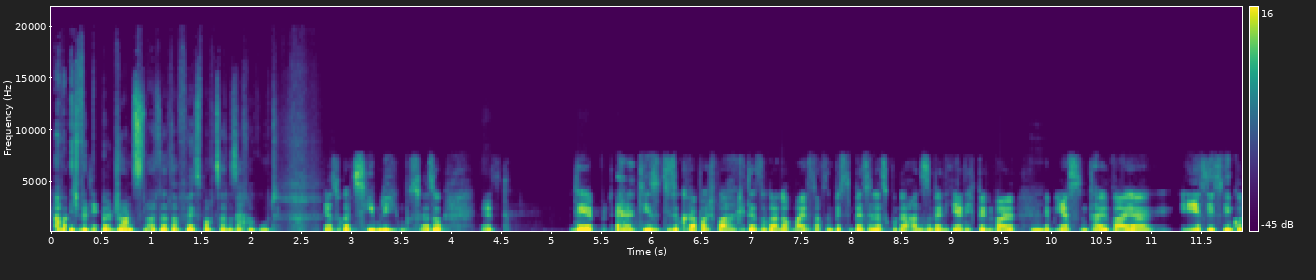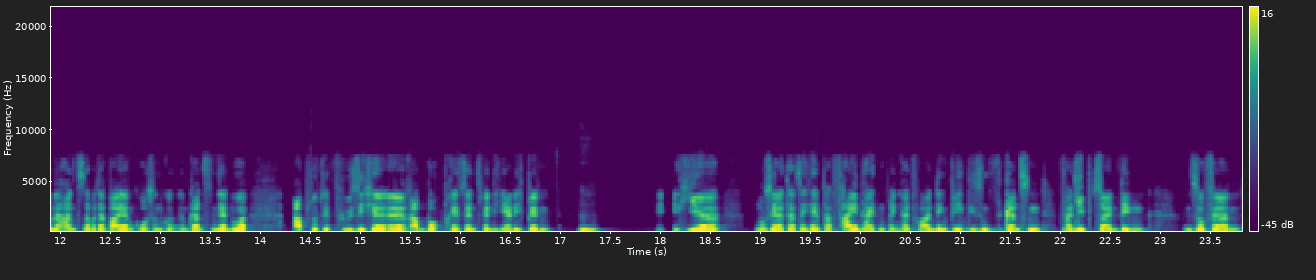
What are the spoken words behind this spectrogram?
Aber ich finde, Bill Johnson als Leatherface macht seine Sache gut. Ja, sogar ziemlich. Also die, diese, diese Körpersprache kriegt er sogar noch meines Erachtens ein bisschen besser als Gunnar Hansen, wenn ich ehrlich bin, weil hm. im ersten Teil war ja, jetzt siehst du den Gunnar Hansen, aber da war ja im Großen und im Ganzen ja nur absolute physische äh, Rambock-Präsenz, wenn ich ehrlich bin. Hm. Hier muss er ja tatsächlich ein paar Feinheiten bringen, halt vor allen Dingen wegen diesen ganzen Verliebtsein-Dingen. Insofern.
